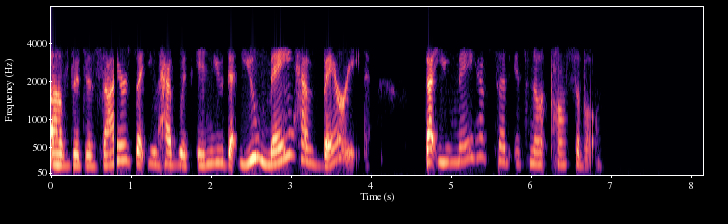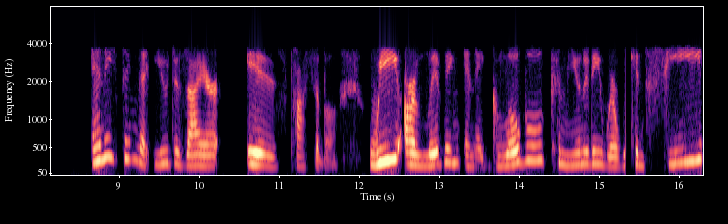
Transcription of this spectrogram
of the desires that you have within you that you may have buried, that you may have said it's not possible. Anything that you desire is possible. We are living in a global community where we can see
